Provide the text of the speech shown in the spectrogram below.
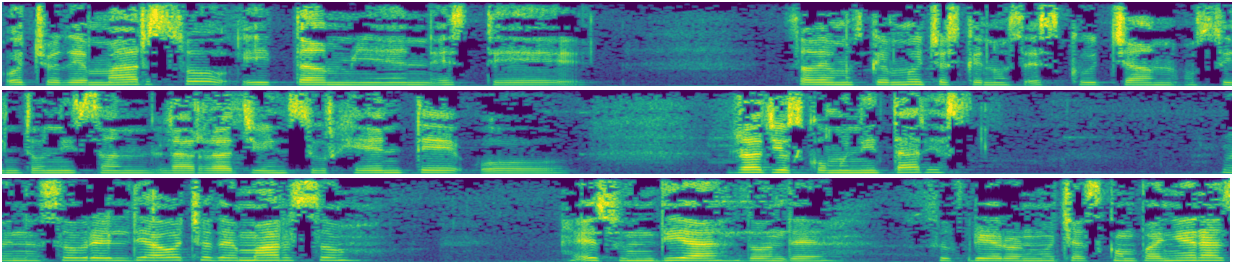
8 de marzo, y también este, sabemos que muchos que nos escuchan o sintonizan la radio insurgente o radios comunitarias. Bueno, sobre el día 8 de marzo es un día donde sufrieron muchas compañeras.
